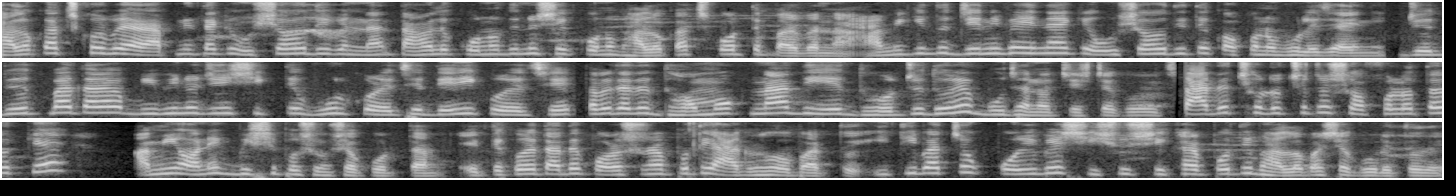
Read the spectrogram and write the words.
ভালো কাজ করবে আর আপনি তাকে উৎসাহ দিবেন না, তাহলে কোনোদিনও সে কোনো ভালো কাজ করতে পারবে না। আমি কিন্তু জেনিফা নায়কে উৎসাহ দিতে কখনো ভুলে যাইনি। যদিও বা তারা বিভিন্ন জিনিস শিখতে ভুল করেছে, দেরি করেছে, তবে তাদের ধমক না দিয়ে ধৈর্য ধরে বোঝানোর চেষ্টা করেছে। তাদের ছোট ছোট সফলতাকে আমি অনেক বেশি প্রশংসা করতাম। এতে করে তাদের পড়াশোনার প্রতি আগ্রহ বাড়ত। ইতিবাচক পরিবেশ শিশুর শেখার প্রতি ভালোবাসা গড়ে তোলে।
